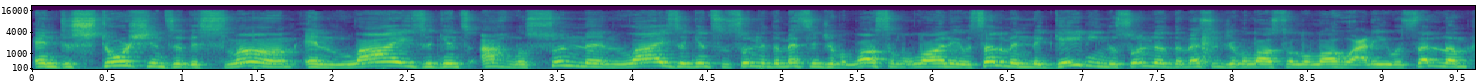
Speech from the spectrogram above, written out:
and distortions of Islam and lies against Ahl Sunnah and lies against the Sunnah of the Messenger of Allah sallallahu alaihi wasallam and negating the Sunnah of the Messenger of Allah sallallahu alaihi wasallam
